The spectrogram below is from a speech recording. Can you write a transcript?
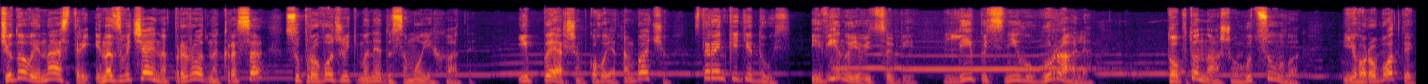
Чудовий настрій і надзвичайна природна краса супроводжують мене до самої хати. І першим, кого я там бачу, старенький дідусь. І він, уявіть собі, ліпить снігу гураля, тобто нашого гуцула. Його роботи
